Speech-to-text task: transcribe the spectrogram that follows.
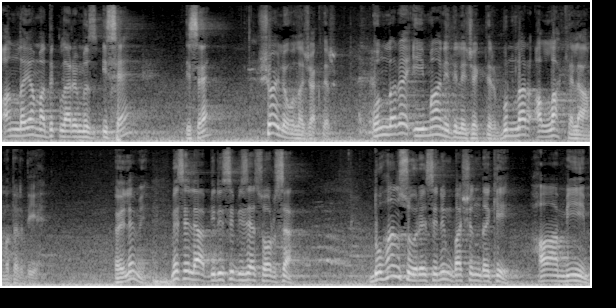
anlayamadıklarımız ise ise şöyle olacaktır. Onlara iman edilecektir. Bunlar Allah kelamıdır diye. Öyle mi? Mesela birisi bize sorsa Duhan suresinin başındaki Hamim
